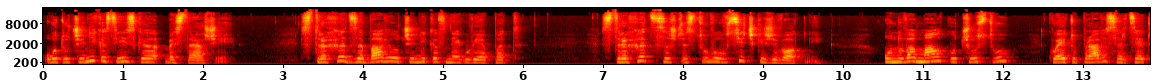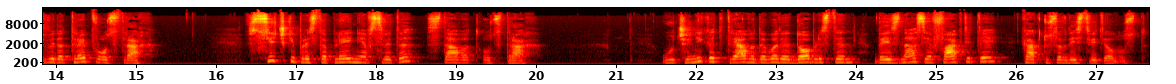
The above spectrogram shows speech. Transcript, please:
От ученика се иска безстрашие. Страхът забавя ученика в неговия път. Страхът съществува у всички животни. Онова малко чувство, което прави сърцето ви да трепва от страх. Всички престъпления в света стават от страх. Ученикът трябва да бъде доблестен да изнася фактите, както са в действителност.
